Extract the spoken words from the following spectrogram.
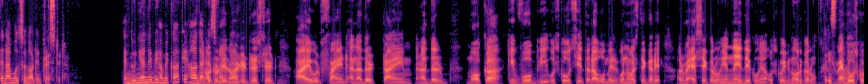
then I am also not interested and दुनिया ने भी हमें कहा कि हाँ that not is only fine not interested i would find another time another मौका कि वो भी उसको उसी तरह वो मेरे को नमस्ते करे और मैं ऐसे करूँ या नहीं देखूँ या उसको इग्नोर करूँ। तो मैं तो उसको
